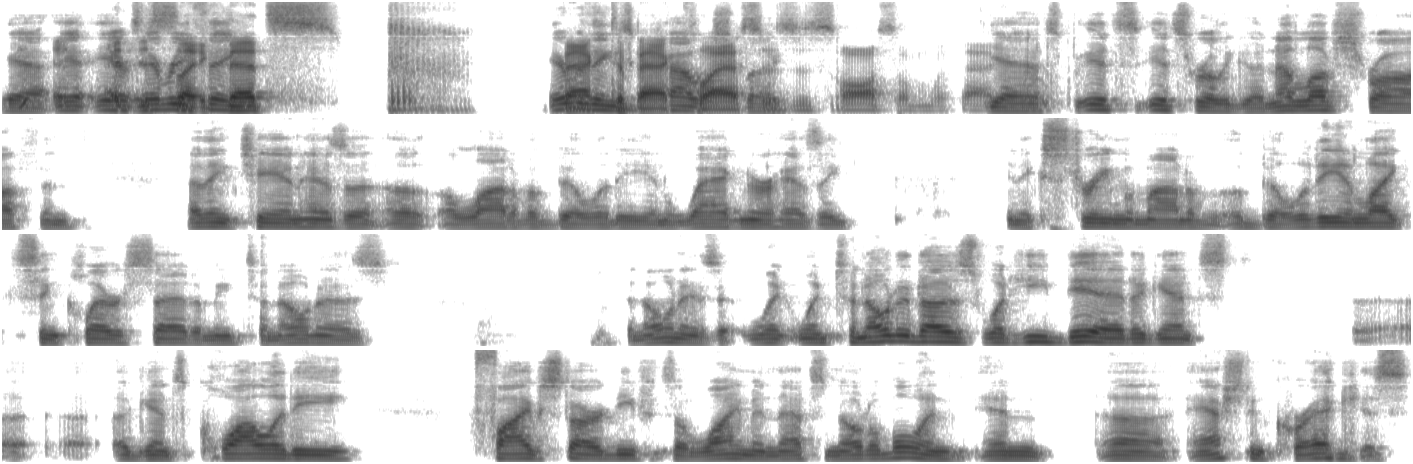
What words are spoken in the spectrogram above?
Yeah, e- It's just everything. like that's back to back classes is awesome with that. yeah, it's it's it's really good, and I love Schrauth, and I think Chan has a, a, a lot of ability, and Wagner has a an extreme amount of ability, and like Sinclair said, I mean, Tanona is Tanona is when when Tanona does what he did against uh, uh, against quality five star defensive linemen, that's notable, and and uh, Ashton Craig is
